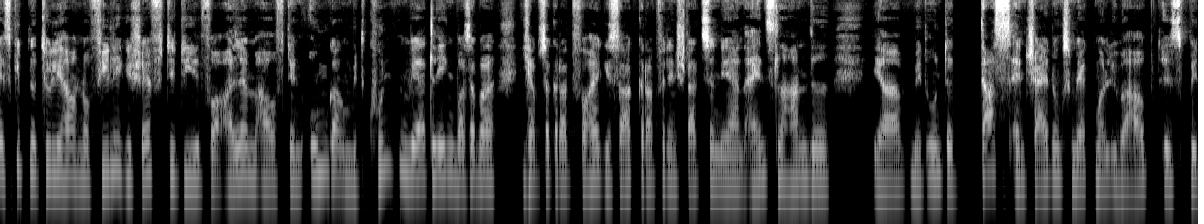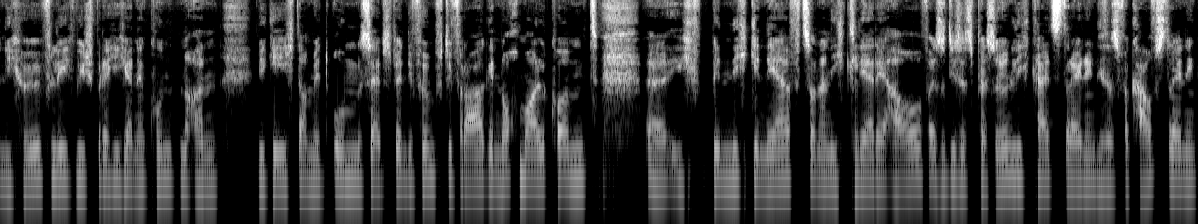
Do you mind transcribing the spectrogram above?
es gibt natürlich auch noch viele Geschäfte, die vor allem auf den Umgang mit Kunden Wert legen, was aber, ich habe es ja gerade vorher gesagt, gerade für den stationären Einzelhandel ja mitunter das Entscheidungsmerkmal überhaupt ist, bin ich höflich, wie spreche ich einen Kunden an, wie gehe ich damit um, selbst wenn die fünfte Frage nochmal kommt, äh, ich bin nicht genervt, sondern ich kläre auf. Also dieses Persönlichkeitstraining, dieses Verkaufstraining,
